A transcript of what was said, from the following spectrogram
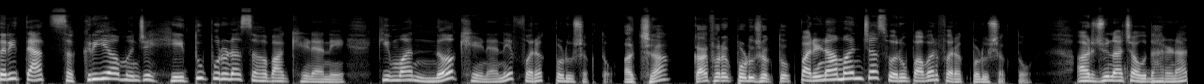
तरी त्यात सक्रिय म्हणजे हेतुपूर्ण सहभाग घेण्याने किंवा न घेण्याने फरक पडू शकतो. अच्छा काय फरक पडू शकतो? परिणामांच्या स्वरूपावर फरक पडू शकतो. अर्जुनाच्या उदाहरणात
